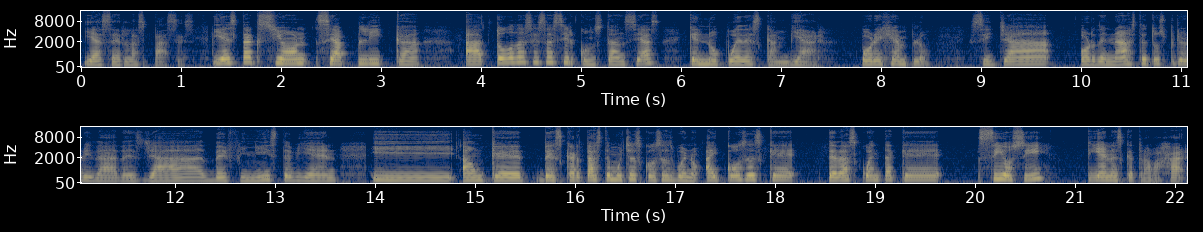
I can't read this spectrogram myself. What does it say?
y hacer las paces. Y esta acción se aplica a todas esas circunstancias que no puedes cambiar. Por ejemplo, si ya ordenaste tus prioridades, ya definiste bien y aunque descartaste muchas cosas, bueno, hay cosas que te das cuenta que sí o sí tienes que trabajar.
